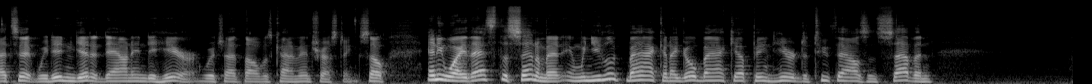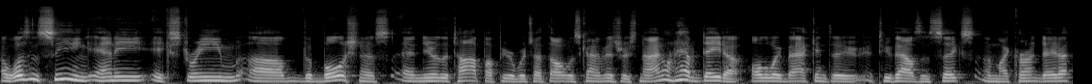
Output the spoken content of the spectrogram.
That's it. We didn't get it down into here, which I thought was kind of interesting. So anyway, that's the sentiment. And when you look back, and I go back up in here to 2007, I wasn't seeing any extreme, uh, the bullishness and near the top up here, which I thought was kind of interesting. Now, I don't have data all the way back into 2006 on my current data.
